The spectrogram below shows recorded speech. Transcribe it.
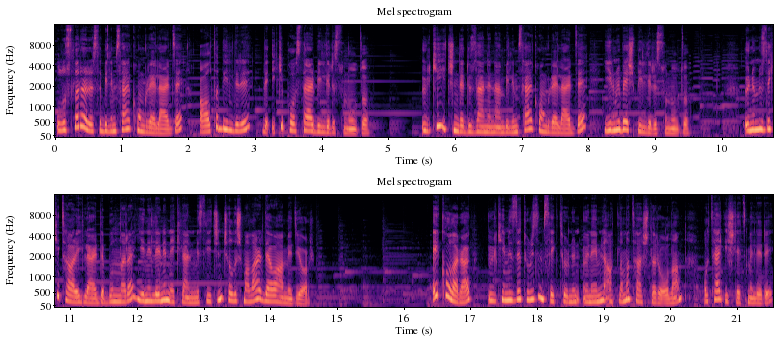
Uluslararası bilimsel kongrelerde 6 bildiri ve 2 poster bildiri sunuldu. Ülke içinde düzenlenen bilimsel kongrelerde 25 bildiri sunuldu. Önümüzdeki tarihlerde bunlara yenilerinin eklenmesi için çalışmalar devam ediyor. Ek olarak ülkemizde turizm sektörünün önemli atlama taşları olan otel işletmeleri,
